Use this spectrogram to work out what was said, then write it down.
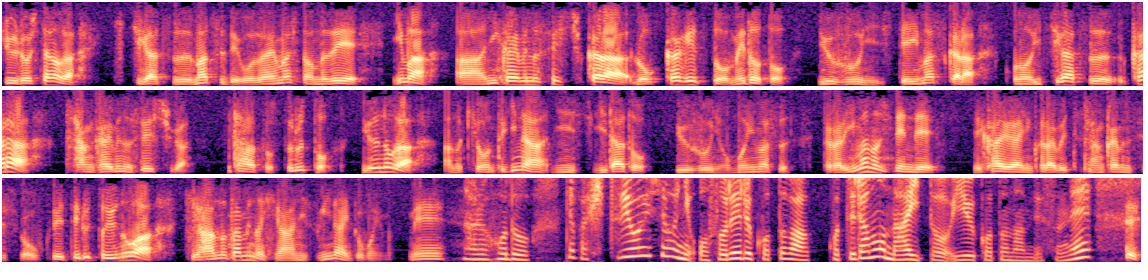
終了したのが7月末でございましたので今、2回目の接種から6か月をめどというふうにしていますからこの1月から3回目の接種がスタートするというのがあの基本的な認識だというふうに思います。だから今の時点で海外に比べて3回目の接種が遅れているというのは批判のための批判に過ぎないと思いますね。なるほど。では必要以上に恐れることはこちらもないということなんですね。え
